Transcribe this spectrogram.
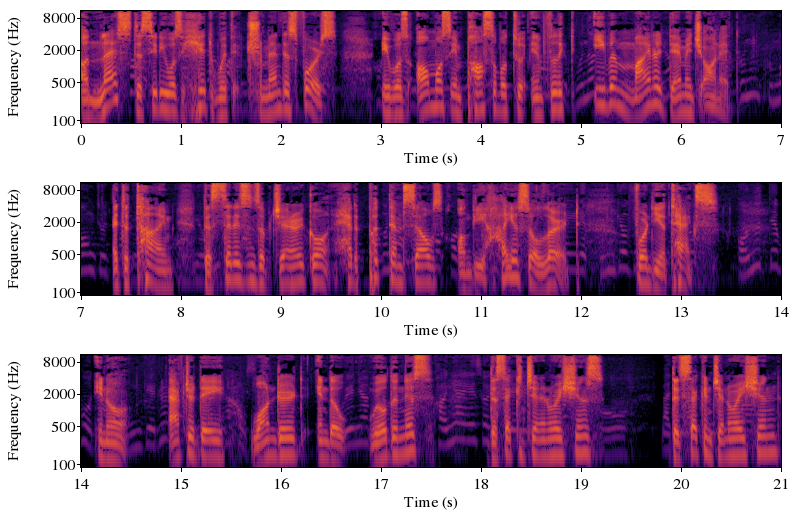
Unless the city was hit with tremendous force, it was almost impossible to inflict even minor damage on it. At the time, the citizens of Jericho had put themselves on the highest alert for the attacks. You know, after they wandered in the wilderness, the second generations, the second generation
